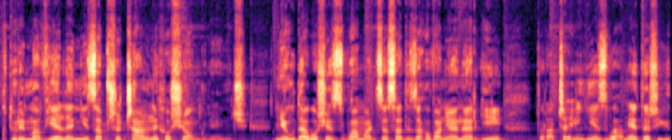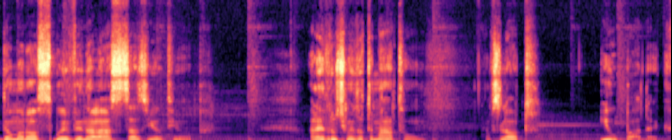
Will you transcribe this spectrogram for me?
który ma wiele niezaprzeczalnych osiągnięć, nie udało się złamać zasady zachowania energii, to raczej nie złamie też ich domorosły wynalazca z YouTube. Ale wróćmy do tematu. Wzlot i upadek.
